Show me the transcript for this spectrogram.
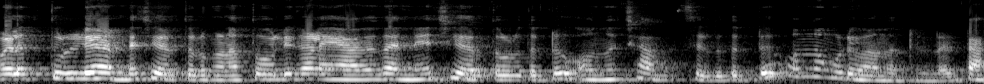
വെളുത്തുള്ളി അണ്ട ചേർത്ത് കൊടുക്കണം. തൊലി കളയാതെ തന്നെ ചേർത്ത് കൊടുത്തിട്ട് ഒന്ന് ചതച്ചെടുത്തിട്ട് ഒന്നും കൂടി വന്നിട്ടുണ്ട് കേട്ടോ.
